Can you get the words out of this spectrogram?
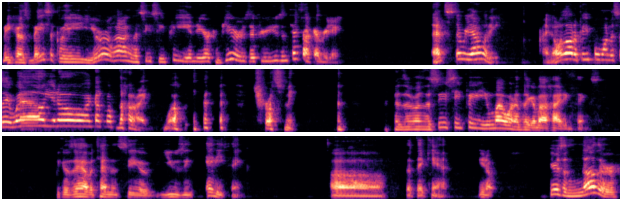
because basically you're allowing the CCP into your computers if you're using TikTok every day. That's the reality. I know a lot of people want to say, well, you know, I got nothing to hide. Well, trust me. Because on the CCP, you might want to think about hiding things because they have a tendency of using anything uh, that they can. You know, here's another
